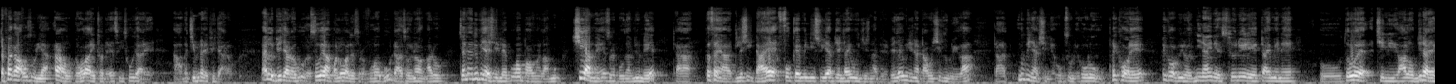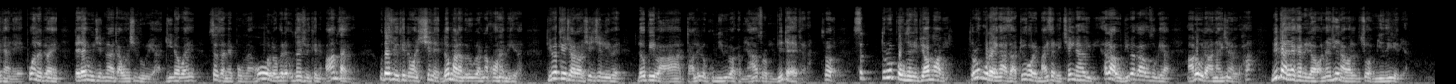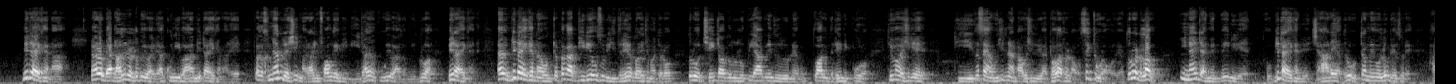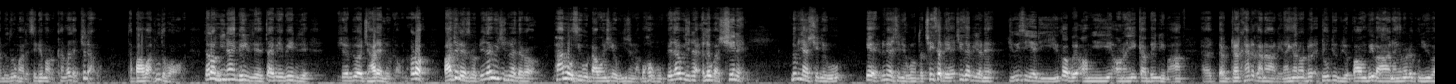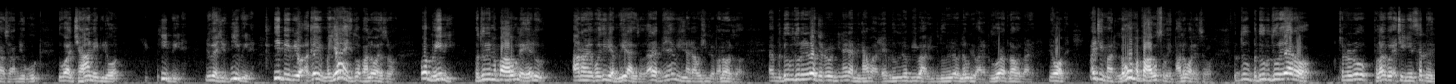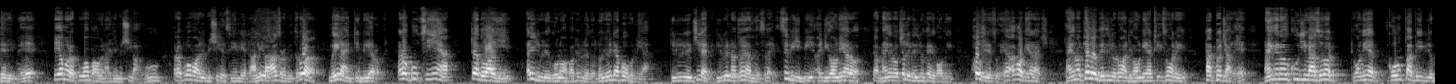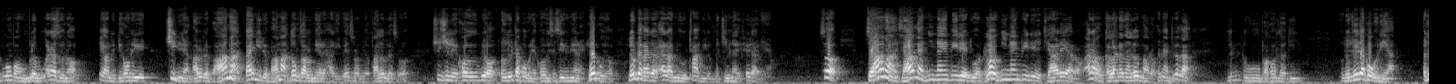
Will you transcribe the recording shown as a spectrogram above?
တစ်ဖက်ကအုပ်စုတွေကအဲ့ဒါကိုဒေါ်လာတွေထွက်တယ်စီဆိုးကြတယ်အာမကြည့်နိုင်ဖြစ်ကြတော့အဲ့လိုဖြစ်ကြတော့အခုအစိုးရဘာလုပ်ရလဲဆိုတော့မဟုတ်ဘူးဒါဆိုရင်တော့ငါတို့ channel ပြည့်ရှင်လည်းပုံပေါင်းဝင်လာမှုရှိရမယ်ဆိုတဲ့ပုံစံမျိုးနဲ့ဒါသက်ဆိုင်ရာလက်ရှိဒါရဲ့ focal ministry ကပြင်တိုင်းဝင်နေတာပြည်တိုင်းဝင်နေတာတာဝန်ရှိသူတွေကဒါဥပဒေရှင်တွေအုပ်စုတွေအကုန်လုံးဖိတ်ခေါ်တယ်ဖိတ်ခေါ်ပြီးတော့ညှိနှိုင်းတယ်ဆွေးနွေးတယ်တိုင်ပင်တယ်ဟိုတို့ရဲ့အခြေအနေအားလုံးပြလိုက်ခံတယ်ပုံလည်းပြန်တိုင်းဝင်နေတာတာဝန်ရှိသူတွေကဒီနောက်ပိုင်းဆက်ဆံတဲ့ပုံစံဟိုလောကတဲ့ဥဒ္ဒရွှေခင်းနဲ့ဘာမှမဆိုင်ဘူးဥဒ္ဒရွှေခင်းတော့ရှင်းတယ်တော့မှလည်းမလို့ကနောက်ခေါင်းနေမိတာဒီဘက်ကိစ္စတော့ရှင်းရှင်းလေးပဲလုပ်ပြပါဒါလေးတော့ကူညီပြပါခင်ဗျာဆိုတော့မြစ်တယ်ခဏဆိုတော့သူတို့ပုံစံတွေပြောင်းသွားပြီသူတို့ကိုယ်တိုင်ကစားတွေးခေါ်တယ် mindset တွေချိန်ထားပြီအဲ့ဒါကိုဒီဘက်ကဥစုတွေကငါတို့ဒါအနိုင်ကျင်တယ်ဟာမြစ်တယ်ခဏတော့အနိုင်ကျင်တာလည်းကျွန်တော်မြင်သေးတယ်ဗျ မြစ်တိုင်ခဏအဲ့တော့ဒါဒါလည်းလုပ်ပြပါဗျာကုညီပါမြစ်တိုင်ခဏလေဘာခင်ဗျားလည်းရှိမှာဒါလည်းဖောင်းခဲ့ပြီဒါကကူပြပါဆိုပြီးတို့ကမြစ်တိုင်ခဏအဲ့မြစ်တိုင်ခဏကိုတစ်ဖက်ကပြည်ပြည့်အုပ်စုတွေတရေတော့ကျွန်တော်တို့တို့ချင်းတောက်တို့လိုပြရပေးသူတို့နဲ့တွားပြီးတရေနေပို့တော့ဒီမှာရှိတဲ့ဒီသက်ဆိုင်ဝိညာဉ်တော်ရှိတွေကဒေါ်လာထွက်တော့စိတ်တူအောင်ဗျာတို့တော့ညှိနှိုင်းတိုင်ပင်ပေးနေတဲ့ဟိုမြစ်တိုင်ခဏတွေဂျားတွေကတို့တမင်ကိုလုပ်နေဆိုတဲ့ဟာတို့မှလည်းစိတ်ထဲမှာခံစားချက်ဖြစ်တာပေါ့တဘာဝသူ့တဘာဝဒါတော့ညှိနှိုင်းပေးနေတဲ့တိုင်ပင်ပေးနေတဲ့ပြောပြောဂျားတယ်လို့တော့အဲ့တော့ဘာဖြစ်လဲဆိုတော့ပြည်သူ့ဝိညာဉ်တွေကတော့ဖမ်းလို့စီဖို့တာဝန်ရှိတဲ့ဝိညာဉ်တွေမဟုတ်ဘူးပြည်သူ့ဝိညာဉ်တွေအလုပ်ကရှင်းတယ် လူညာရှင်တွေကိုကဲလူညာရှင်တွေကိုချိတ်ဆက်တယ်ချိတ်ဆက်ပြီးတော့ UC ရဲ့ဒီရွေးကောက်ပွဲအောင်မြင်ရေးအောင်နိုင်ရေး campaign တွေမှာဓာတ်ခတ်ကဏ္ဍကနေနိုင်ငံတော်အတွက်အကျိုးပြုပြီးပေါင်းပေးပါနိုင်ငံတော်အတွက်ကူညီပါဆိုတာမျိုးကိုသူကဂျားနေပြီးတော့ညှိပေးတယ်လူညာရှင်ညှိပေးတယ်ညှိပေးပြီးတော့အကိမရရင်တော့ဘာလုပ်ရလဲဆိုတော့ဟောမေးပြီဘယ်သူတွေမပါဘူးလေလို့အာဏာပိုင်ပြည်ကမေးလိုက်ဆိုတော့အဲ့ဒါပြည်သူ့ညာတော်ရှိတယ်ဘာလို့လဲဆိုတော့ဘယ်သူတွေတော့ကျွန်တော်ညနေနေထားပါလေဘယ်သူတွေပြီးပါပြီဘယ်သူတွေတော့လုပ်ပြပါလေဘယ်သူကတော့ဘလောက်ပါလေပြောပါမယ်အဲ့ဒီမှာလုံးဝမပါဘူးဆိုရင်ဘာလုပ်ရလဲဆိုတော့ဘယ်သူဘယ်သူတွေကတော့ ကျွန်တော်တို့ဘလောက်ပဲအချိန်ချင်းဆက်သွယ်ခဲ့နေမယ်တယောက်မှတော့ပူပေါင်းပါဝင်လာခြင်းမရှိပါဘူးအဲ့တော့ပူပေါင်းပါဝင်မရှိတဲ့စင်းလေဒါလေးပါဆိုတော့တို့ကမေးလိုက်တင်ပေးရတော့အဲ့တော့ခုစင်းကတက်သွားရင်အဲ့ဒီလူတွေကတော့ဘာဖြစ်လဲဆိုတော့လုံခြုံတဲ့ပုံကနေဒီလူတွေကြည့်လိုက်ဒီလူတွေနောက်ကျရင်ဆက်လိုက်စစ်ပြီးပြီးဒီကောင်တွေကတော့နိုင်ငံတော်ချက်လက်လေးလုပ်ခဲ့တဲ့ကောင်ကြီးဟုတ်တယ်ဆိုရင်အဲ့ကောင်တွေကနိုင်ငံတော်ချက်လက်လေးလုပ်တော့ဒီကောင်တွေကထိဆုံးတွေပတ်ထွက်ကြတယ်နိုင်ငံတော်ကူညီပါဆိုတော့ဒီကောင်တွေကကုန်းပတ်ပြီးပြီးပူပေါင်းမလုပ်ဘူးအဲ့ဒါဆိုတော့အဲ့ကောင်ဒီကောင်တွေရှိနေတာငါတို့လည်းဘာမှတိုက်ပြီးတော့ဘာမှတော့တောက်လို့မရတဲ့ဟာတွေပဲဆိုတော့ဘာလို့လဲဆိုတော့ရှင်းရှင်းလေးခေါ်ပြီးတော့လုံခြုံတဲ့ပုံနဲ့ခေါ်စစ်စစ်မြင်ရတယ်လက်ပေါ်ရောလုံတဲ့ကတော့အဲ့ဒါမျိုးထပြီးတော့မကြည့်နိုင်ဖြစ်ကြတယ်ဆိုတော့ဂျားမှာဂျားကညှိနှိုင်းပေးတဲ့သူကဘယ်လောက်ညှိနှိုင်းပေးတဲ့ဂျားတွေကတော့အဲ့ဒါကိုဂလန်ဂလန်လောက်မှာတော့ခင်ဗျာသူကဟိုဘာခေါ်လဲဒီလုံခြုံတဲ့ပုံတွေက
